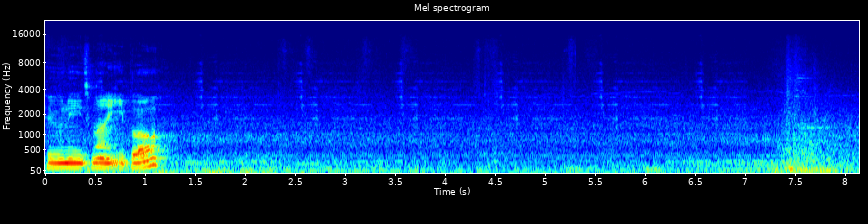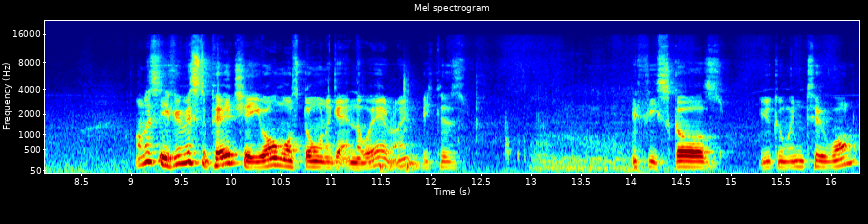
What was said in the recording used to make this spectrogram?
Who needs Mighty Blow? Honestly, if you missed a page here, you almost don't want to get in the way, right? Because if he scores, you can win 2-1.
